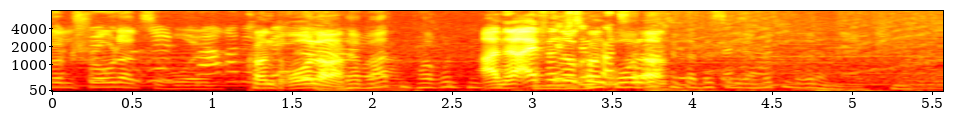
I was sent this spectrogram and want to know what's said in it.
Controller zu holen. Controller. Da warten ein paar Runden. Ah, ne, einfach nur Controller. Da bist du wieder mittendrin in Action.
